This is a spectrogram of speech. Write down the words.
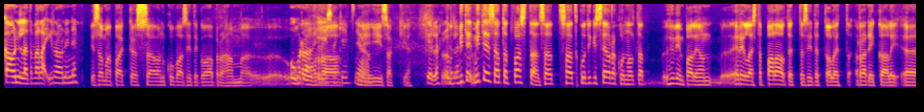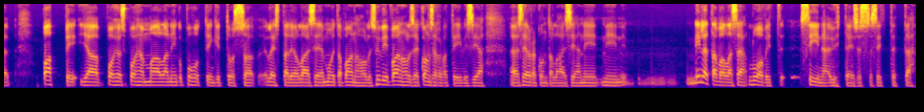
kaunilla tavalla ironinen. Ja sama paikka, jossa on kuva siitä, kun Abraham uhraa, uhraa Iisakin, niin, Iisakia. Kyllä, no, kyllä. Miten, miten sä otat vastaan? Sä, saat kuitenkin seurakunnalta hyvin paljon erilaista palautetta siitä, että olet radikaali äh, pappi ja Pohjois-Pohjanmaalla, niin kuin puhuttiinkin tuossa lestadiolaisia ja muita vanhollisia, hyvin vanhollisia konservatiivisia äh, seurakuntalaisia, niin, niin millä tavalla sä luovit siinä yhteisössä sitten, että äh,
